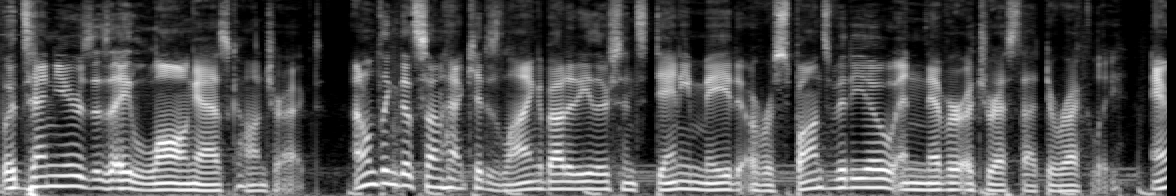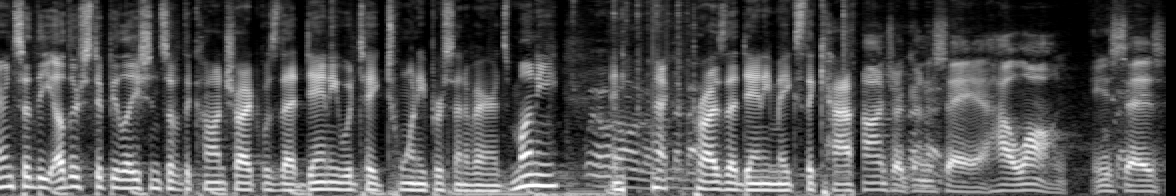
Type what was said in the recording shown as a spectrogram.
But 10 years is a long ass contract. I don't think that Sun Hat Kid is lying about it either, since Danny made a response video and never addressed that directly. Aaron said the other stipulations of the contract was that Danny would take 20% of Aaron's money, Wait, and on, hold on, he's that not surprised that Danny makes the cast. Contract gonna say, how long? He says,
